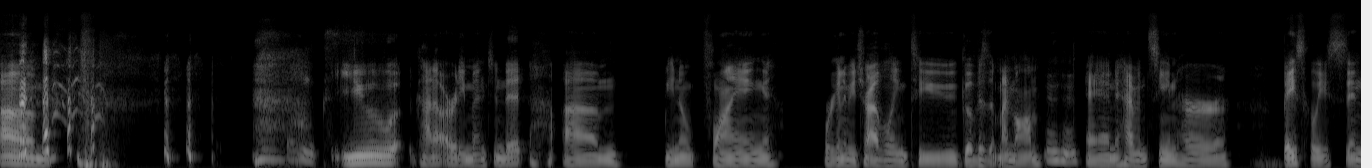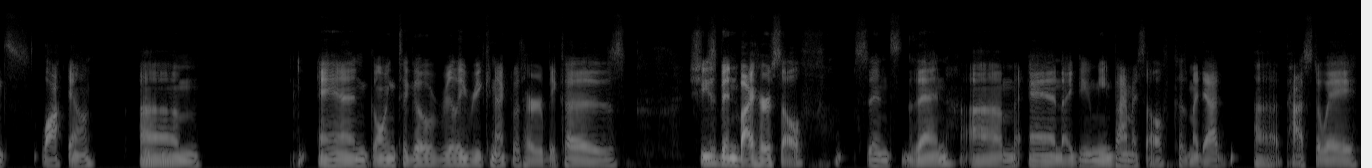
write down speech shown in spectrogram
um Thanks. you kind of already mentioned it um you know flying we're going to be traveling to go visit my mom hmm and haven't seen her basically since lockdown um and going to go really reconnect with her because she's been by herself since then um and i do mean by myself because my dad uh, passed away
